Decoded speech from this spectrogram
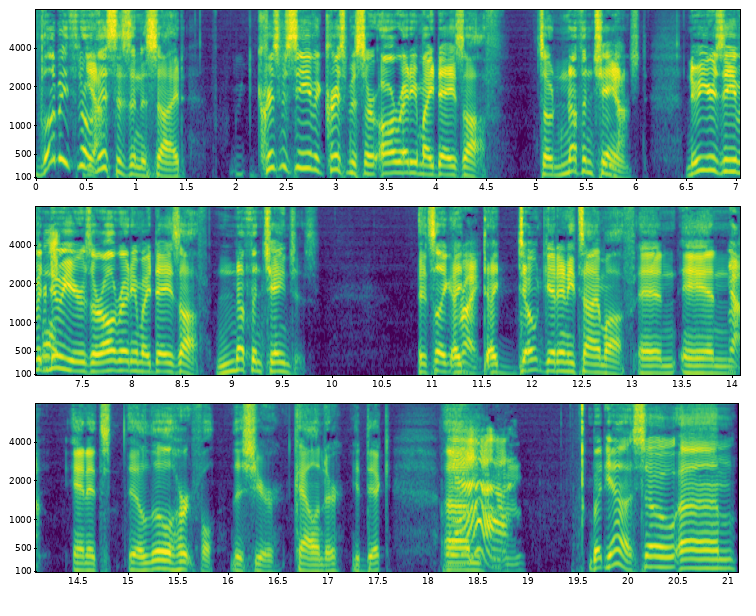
let me throw Yeah. this as an aside. Christmas Eve and Christmas are already my days off, so nothing changed. New Year's Eve and New Year's are already my days off. Nothing changes. It's like I, Right. I don't get any time off, and and Yeah. and it's a little hurtful this year calendar, you dick. yeah. But yeah, so um,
